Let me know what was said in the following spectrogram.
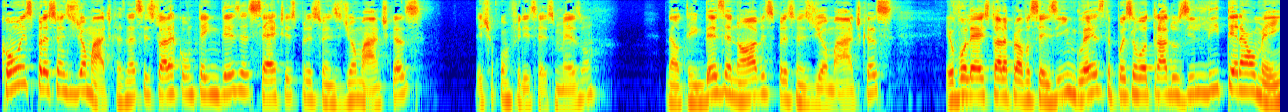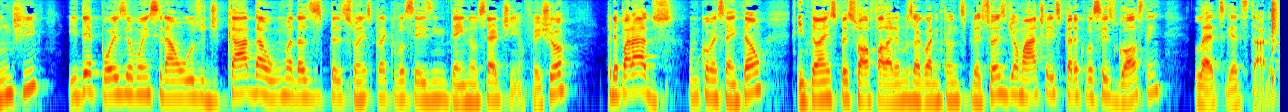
com expressões idiomáticas. Nessa história contém 17 expressões idiomáticas. Deixa eu conferir se é isso mesmo. Não, tem 19 expressões idiomáticas. Eu vou ler a história para vocês em inglês, depois eu vou traduzir literalmente e depois eu vou ensinar o uso de cada uma das expressões para que vocês entendam certinho, fechou? Preparados? Vamos começar então? Então é isso, pessoal. Falaremos agora então de expressões idiomáticas. Espero que vocês gostem. Let's get started.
